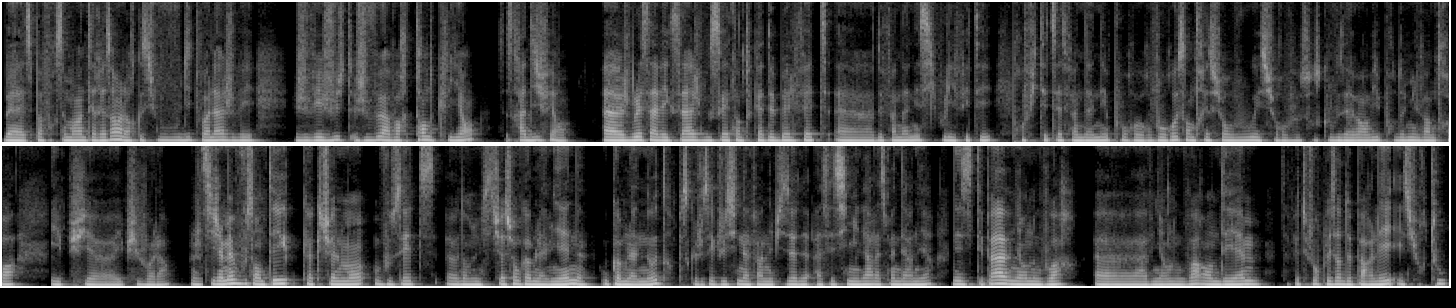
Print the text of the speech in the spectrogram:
ben, c'est pas forcément intéressant. Alors que si vous vous dites, voilà, je vais juste, je veux avoir tant de clients, ce sera différent. Euh, je vous laisse avec ça. Je vous souhaite en tout cas de belles fêtes euh, de fin d'année si vous les fêtez. Profitez de cette fin d'année pour euh, vous recentrer sur vous et sur, ce que vous avez envie pour 2023. Et puis, et puis voilà. Si jamais vous sentez qu'actuellement vous êtes dans une situation comme la mienne ou comme la nôtre, parce que je sais que Justine a fait un épisode assez similaire la semaine dernière, n'hésitez pas à venir nous voir à venir nous voir en DM. Ça fait toujours plaisir de parler et surtout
